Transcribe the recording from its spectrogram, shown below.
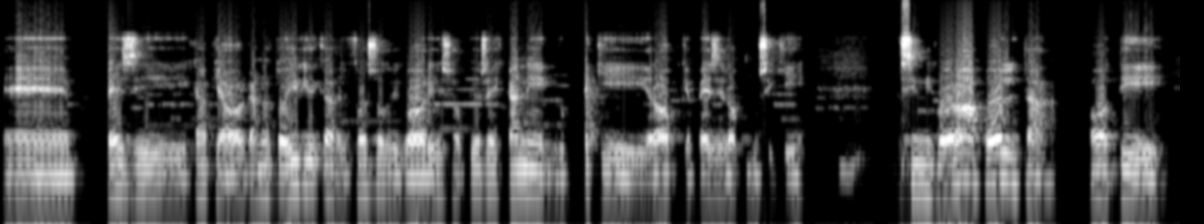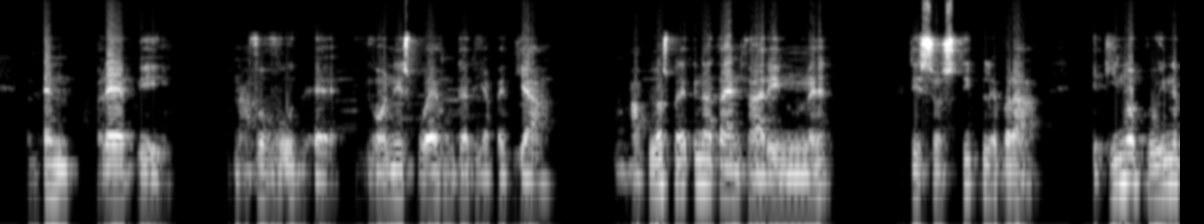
ε, παίζει κάποια όργανα. Το ίδιο και ο αδελφός ο Γρηγόρης, ο οποίος έχει κάνει γκρουπάκι ροκ και παίζει ροκ μουσική. Συνηγορώ απόλυτα ότι δεν πρέπει να φοβούνται οι γονείς που έχουν τέτοια παιδιά. Απλώς πρέπει να τα ενθαρρύνουν τη σωστή πλευρά. Εκείνο που είναι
